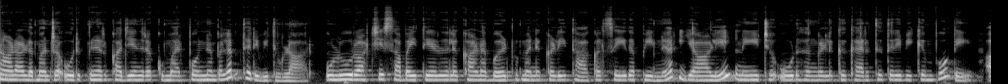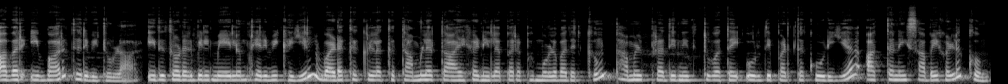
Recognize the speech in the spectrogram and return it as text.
நாடாளுமன்ற உறுப்பினர் கஜேந்திரகுமார் பொன்னம்பலம் தெரிவித்துள்ளார். உள்ளூராட்சி சபை தேர்தலுக்கான வேட்பு மனுக்களை தாக்கல் செய்த பின்னர் யாழில் நேற்று ஊடகங்களுக்கு கருத்து தெரிவிக்கும் போதே அவர் இவ்வாறு தெரிவித்துள்ளார். இது தொடர்பில் மேலும் தெரிவிக்கையில் வடக்கு கிழக்கு தமிழர் தாயக நிலப்பரப்பு முழுவதற்கும் தமிழ் பிரதிநிதித்துவத்தை உறுதிப்படுத்தக்கூடிய அத்தனை சபைகளுக்கும்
